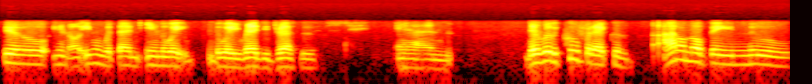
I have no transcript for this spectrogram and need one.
still, you know, even with that, even the way the way Reggie dresses, and they're really cool for that because I don't know if they knew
